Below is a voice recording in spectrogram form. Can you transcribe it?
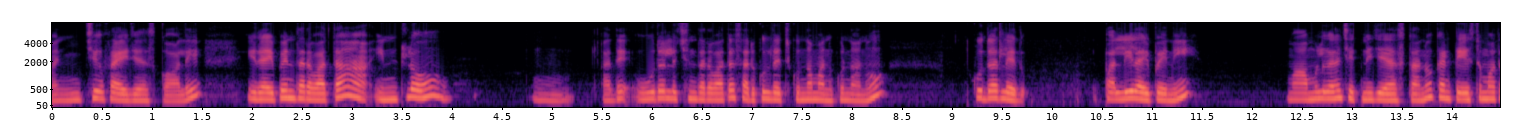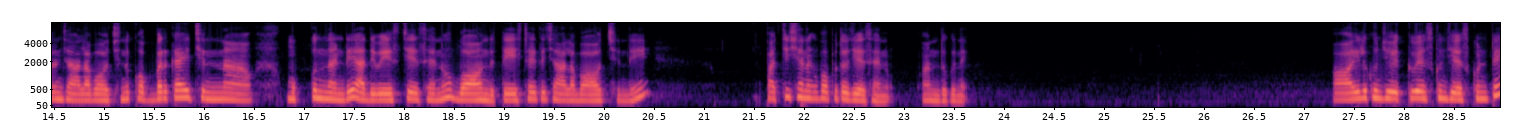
మంచిగా ఫ్రై చేసుకోవాలి. ఇది అయిపోయిన తర్వాత ఇంట్లో అదే ఊరళ్ళు వచ్చిన తర్వాత సరుకులు తెచ్చుకుందాం అనుకున్నాను. కుదరలేదు. పల్లీలు అయిపోయినాయి. మామూలుగానే చట్నీ చేస్తాను కానీ టేస్ట్ మాత్రం చాలా బాగా వచ్చింది. కొబ్బరికాయ చిన్న ముక్కు ఉందండి అది వేస్ట్ చేశాను. బాగుంది. టేస్ట్ అయితే చాలా బాగా వచ్చింది. పచ్చి శనగపప్పుతో చేశాను అందుకునే. ఆయిల్ కొంచెం ఎక్కువ వేసుకుని చేసుకుంటే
